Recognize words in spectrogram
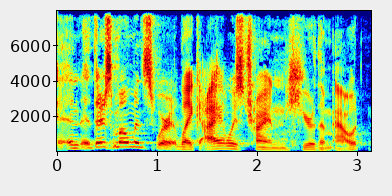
and there's moments where like I always try and hear them out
